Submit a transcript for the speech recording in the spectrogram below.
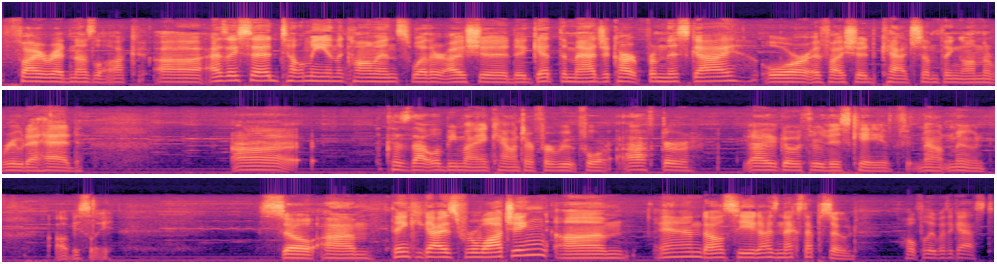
Fire Red Nuzlocke. Uh, as I said, tell me in the comments whether I should get the Magikarp from this guy or if I should catch something on the route ahead. Uh, because that will be my encounter for Route 4 after I go through this cave, Mount Moon, obviously. So, um, thank you guys for watching, um, and I'll see you guys next episode, hopefully with a guest.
